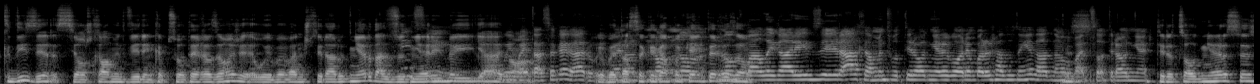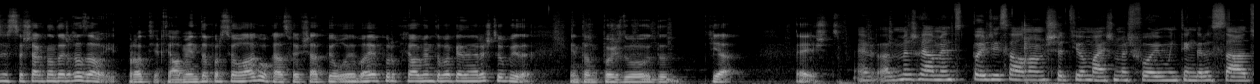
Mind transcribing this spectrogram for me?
que dizer, se eles realmente virem que a pessoa tem razão, o eBay vai-nos tirar o dinheiro, dá-lhes o dinheiro sim. e, e ah, o não. eBay está-se a cagar. O eBay está-se a cagar para quem é que tem razão. Não vai ligar e dizer, ah, realmente vou tirar o dinheiro agora, embora já tu tenha dado. Não, Isso. vai só tirar o dinheiro. Tira-te só o dinheiro se, se achar que não tens razão. E pronto, e realmente apareceu lá o caso foi fechado pelo eBay porque realmente a bacana era estúpida. Então depois do. do yeah, é isto. É verdade. Mas realmente depois disso ela não nos chateou mais, mas foi muito engraçado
